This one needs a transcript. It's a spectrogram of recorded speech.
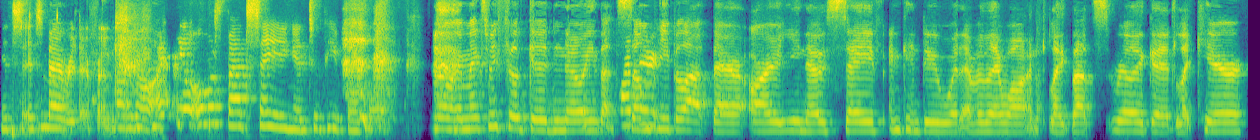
It's it's very not, different I, know, I feel almost bad saying it to people no it makes me feel good knowing that some people out there are you know safe and can do whatever they want. Like that's really good. Like here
